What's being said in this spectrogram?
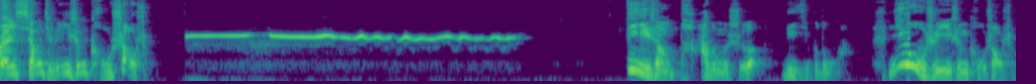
然响起了一声口哨声，地上爬动的蛇立即不动了，又是一声口哨声。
